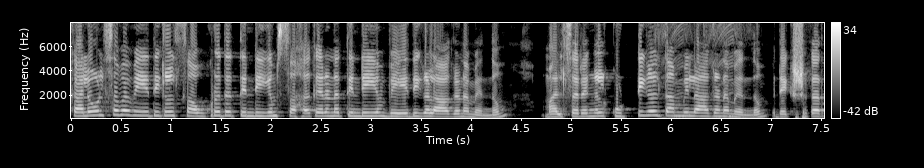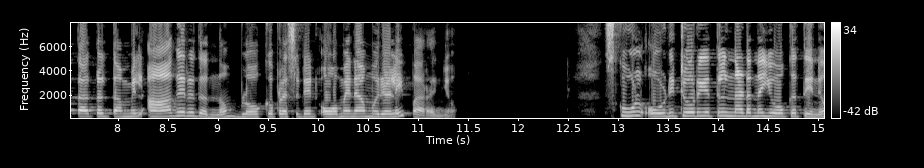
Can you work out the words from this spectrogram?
കലോത്സവ വേദികൾ സൗഹൃദത്തിന്റെയും സഹകരണത്തിന്റെയും വേദികളാകണമെന്നും മത്സരങ്ങൾ കുട്ടികൾ തമ്മിലാകണമെന്നും രക്ഷകർത്താക്കൾ തമ്മിൽ ആകരുതെന്നും ബ്ലോക്ക് പ്രസിഡന്റ് ഓമന മുരളി പറഞ്ഞു. സ്കൂൾ ഓഡിറ്റോറിയത്തിൽ നടന്ന യോഗത്തിന്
